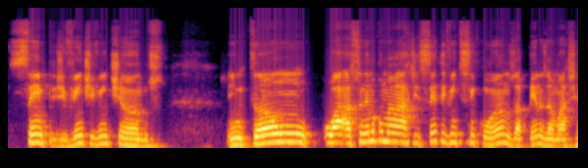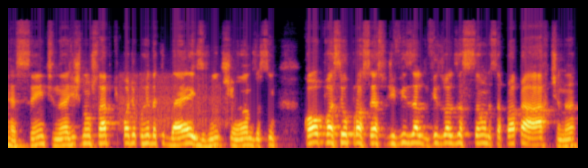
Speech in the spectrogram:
sempre de 20 e 20 anos. Então, o a cinema, como é uma arte de 125 anos apenas, é uma arte recente, né? A gente não sabe o que pode ocorrer daqui 10, 20 anos, assim, qual vai ser o processo de visualização dessa própria arte, né?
